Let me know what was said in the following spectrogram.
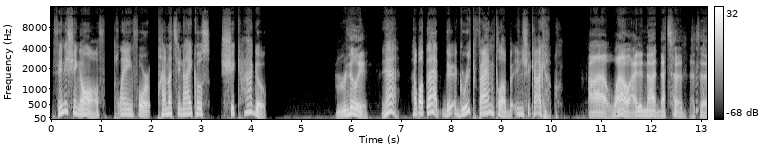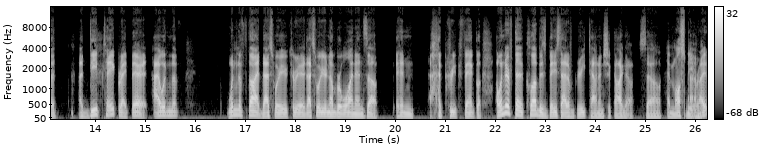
finishing off playing for Panathinaikos Chicago. Really? Yeah. How about that? The Greek fan club in Chicago. Uh wow, I did not that's a that's a a deep take right there. I wouldn't have wouldn't have thought that's where your career that's where your number one ends up in a Greek fan club. I wonder if the club is based out of Greektown in Chicago. So it must be, um, right?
